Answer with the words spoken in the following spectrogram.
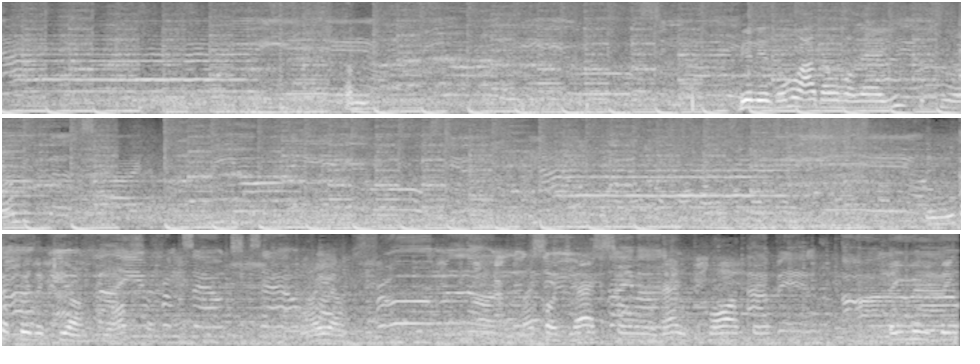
Beleza, vamos lá dar um rolê aí, muita coisa aqui, ó. Nossa. Aí, ó. Michael Jackson, Harry Potter. Tem muito, hein?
